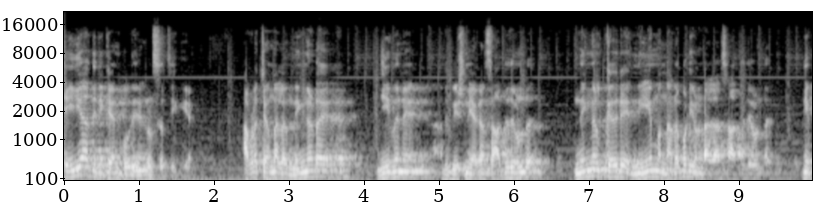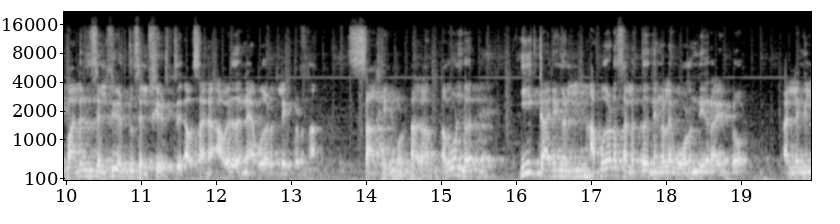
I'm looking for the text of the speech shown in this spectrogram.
ചെയ്യാതിരിക്കാൻ പൊതുജനങ്ങൾ ശ്രദ്ധിക്കുക. അവിടെ ചെന്നാൽ അത് നിങ്ങളുടെ ജീവനെ അത് ഭീഷണിയാക്കാൻ സാധ്യതയുണ്ട്. നിങ്ങൾക്കെതിരെ നിയമ നടപടി ഉണ്ടാകാൻ സാധ്യതയുണ്ട്. നീ പലരും സെൽഫി എടുത്ത് സെൽഫി എടുത്ത് അവസാനം അവർ തന്നെ അപകടത്തിലേക്ക് പെടുന്ന സാഹചര്യങ്ങൾ ഉണ്ടാകാറുണ്ട്. അതുകൊണ്ട് ഈ കാര്യങ്ങളിൽ അപകട സ്ഥലത്ത് നിങ്ങളെ വോളണ്ടിയർ ആയിട്ടോ അല്ലെങ്കിൽ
